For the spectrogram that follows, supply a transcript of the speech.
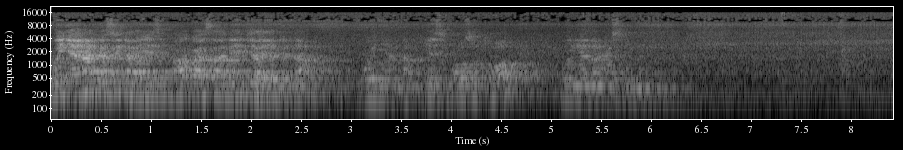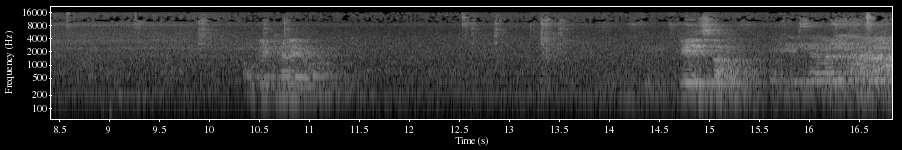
Vinyana Kasina is Agasa Ninja Yadana. Vinyana is also called Vinyana Kasina. Okay, carry on. Kesa. Kesa.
